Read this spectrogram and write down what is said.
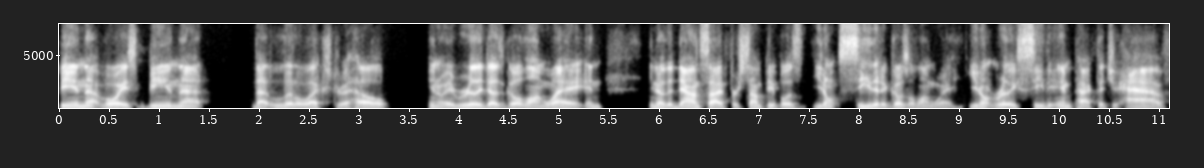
being that voice being that that little extra help you know it really does go a long way and you know the downside for some people is you don't see that it goes a long way. You don't really see the impact that you have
